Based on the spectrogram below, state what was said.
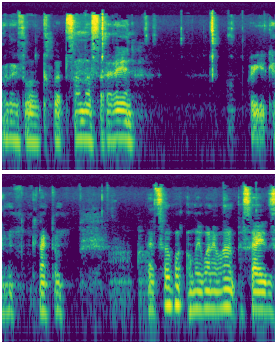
or there's little clips on the side where you can connect them That's the only one I want besides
